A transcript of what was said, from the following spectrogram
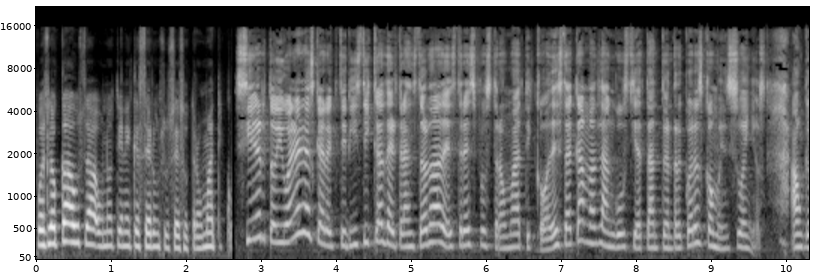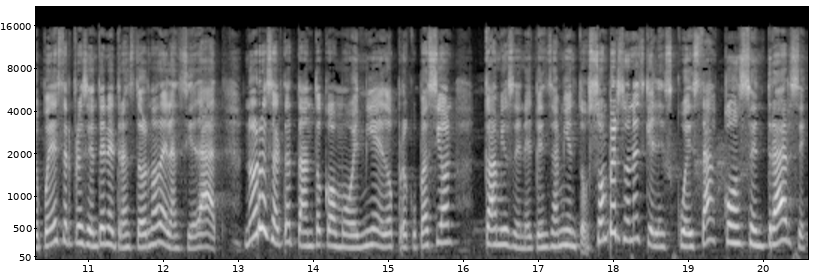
pues lo causa, uno tiene que ser un suceso traumático. Cierto, igual en las características del trastorno de estrés postraumático, destaca más la angustia tanto en recuerdos como en sueños, aunque puede estar presente en el trastorno de la ansiedad. No resalta tanto como el miedo, preocupación, cambios en el pensamiento. Son personas que les cuesta concentrarse,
